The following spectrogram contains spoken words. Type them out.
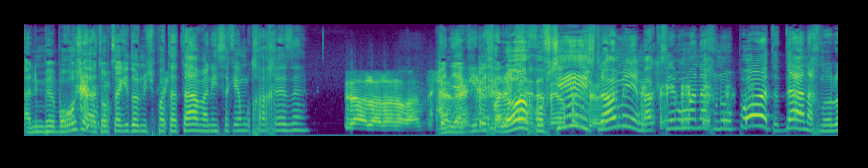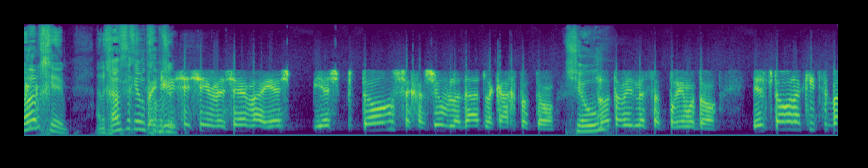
אני ברור שאת רוצה להגיד עוד משפט אתה ואני אסכם אותך אחרי זה? לא, לא, לא נורא. אני אגיד לך, לא, חופשי. שלומי, מקסימום אנחנו פה, אתה יודע, אנחנו לא הולכים. אני חייב לסכם אותך בגיל פשוט. 67 יש, יש פטור שחשוב לדעת לקחת אותו. שהוא? לא תמיד מספרים אותו. יש פטור על הקצבה,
